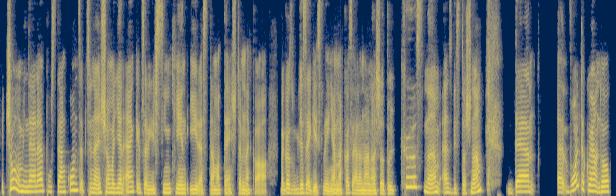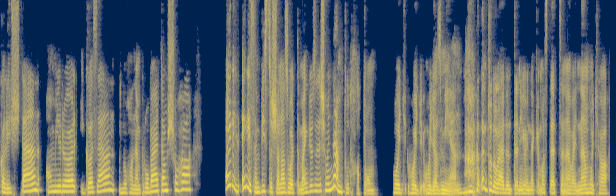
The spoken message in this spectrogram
egy csomó mindenre pusztán koncepcionálisan, vagy ilyen elképzelés szintjén éreztem a testemnek, a, meg az úgy az egész lényemnek az ellenállását, hogy kösz, nem, ez biztos nem, de e, voltak olyan dolgok a listán, amiről igazán, noha nem próbáltam soha, egészen biztosan az volt a meggyőződésem, hogy nem tudhatom, hogy, hogy, hogy az milyen. nem tudom eldönteni, hogy nekem azt tetszene, vagy nem, hogyha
